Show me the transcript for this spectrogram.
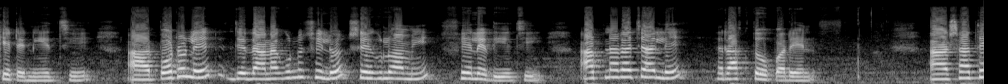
কেটে নিয়েছি। আর পটলের যে দানাগুলো ছিল, সেগুলো আমি ফেলে দিয়েছি। আপনারা চাইলে রাখতেও পারেন। আর সাথে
